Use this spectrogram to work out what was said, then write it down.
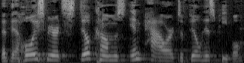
that the Holy Spirit still comes in power to fill His people.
